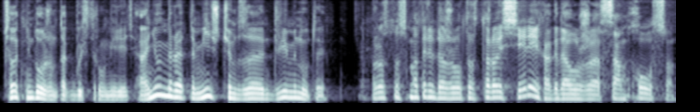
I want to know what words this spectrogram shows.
человек не должен так быстро умереть. А они умирают там меньше, чем за две минуты. Просто смотри, даже вот во второй серии, когда уже сам Холсон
